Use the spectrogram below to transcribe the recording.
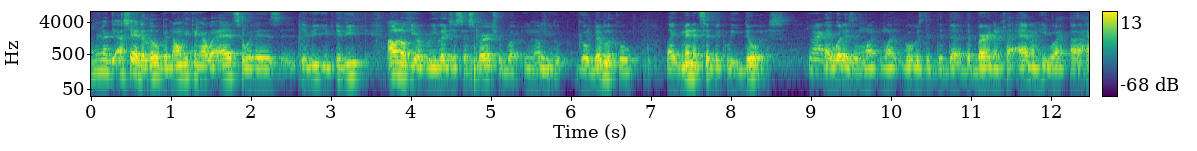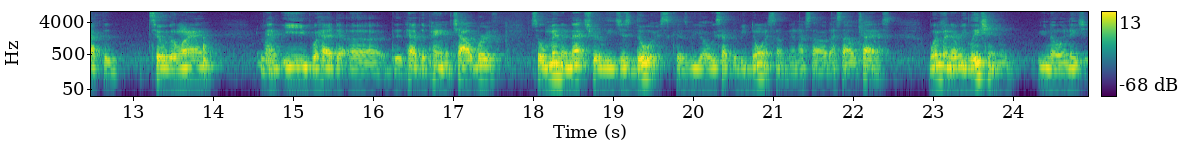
I mean, I shared a little bit. The only thing I would add to it is if you if you I don't know if you're religious or spiritual, but you know if you go biblical, like men are typically doers. right Like what is it? One, one, what was the, the the the burden for Adam? He would uh, have to till the land, and Eve would have to uh, the, have the pain of childbirth. So men are naturally just doers because we always have to be doing something. That's our that's our task. Women are relational, you know, in nature.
